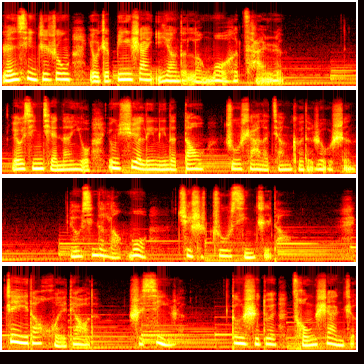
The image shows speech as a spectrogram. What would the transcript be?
人性之中有着冰山一样的冷漠和残忍。刘星前男友用血淋淋的刀诛杀了江歌的肉身，刘星的冷漠却是诛心之刀。这一刀毁掉的是信任，更是对从善者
